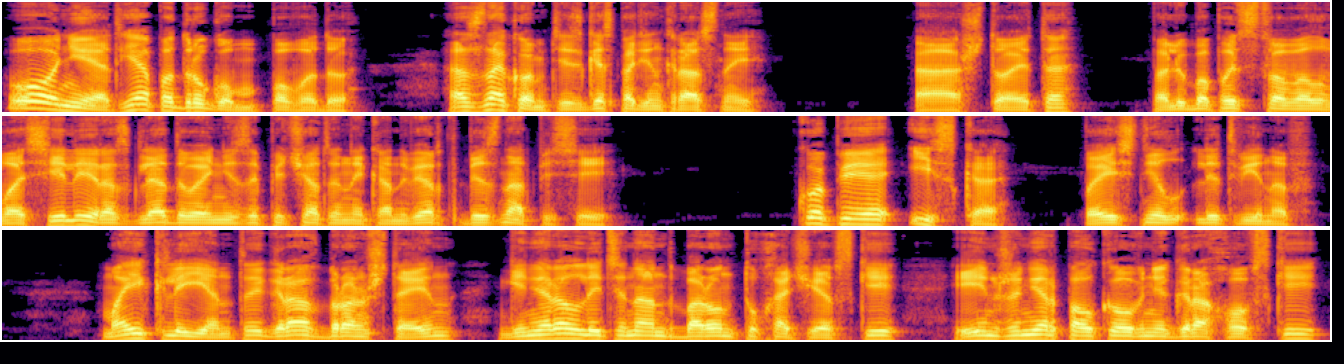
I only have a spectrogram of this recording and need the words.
О, нет, я по другому поводу. Ознакомьтесь, господин Красный». «А что это?» – полюбопытствовал Василий, разглядывая незапечатанный конверт без надписей. «Копия иска», – пояснил Литвинов. «Мои клиенты, граф Бронштейн, генерал-лейтенант барон Тухачевский и инженер-полковник Гроховский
